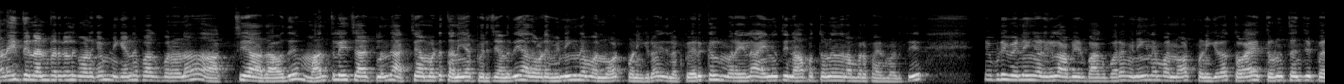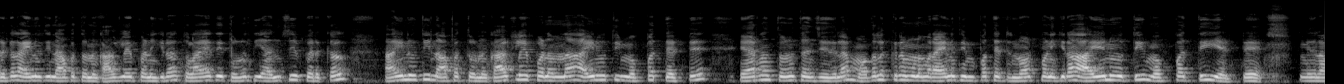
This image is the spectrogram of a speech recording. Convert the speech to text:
அனைத்து நண்பர்களுக்கு வணக்கம். இன்றைக்கி என்ன பார்க்க போகிறோம்னா அக்ஷயா அதாவது மந்த்லி சார்ட்லேருந்து அக்ஷயா மட்டும் தனியாக பிரித்து எழுதி அதோட வின்னிங் நம்பர் நோட் பண்ணிக்கிறோம். இதில் பெருக்கல் முறையில் ஐநூற்றி நாற்பத்தொன்று நம்பரை பயன்படுத்தி எப்படி வின்னிங் எடுக்கலாம் அப்படின்னு பார்க்க போகிறோம் வின்னிங் நம்பர் நோட் பண்ணிக்கிறோம். தொள்ளாயிரத்தி தொண்ணூத்தஞ்சு பெருக்கள் ஐநூற்றி நாற்பத்தொன்று கால்குலேட் பண்ணிக்கிறோம். தொள்ளாயிரத்தி தொண்ணூற்றி அஞ்சு பெருக்கள் ஐநூற்றி நாற்பத்தொன்று கால்குலேட் பண்ணோம்னா ஐநூற்றி முப்பத்தெட்டு இரநூத்தி தொண்ணூத்தஞ்சு இதில் முதலுக்கிற நம்பர் ஐநூற்றி முப்பத்தெட்டு நோட் பண்ணிக்கிறோம். ஐநூற்றி முப்பத்தி எட்டு. இதில்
